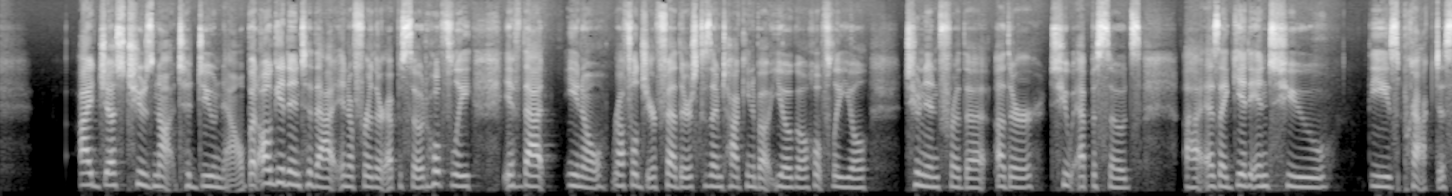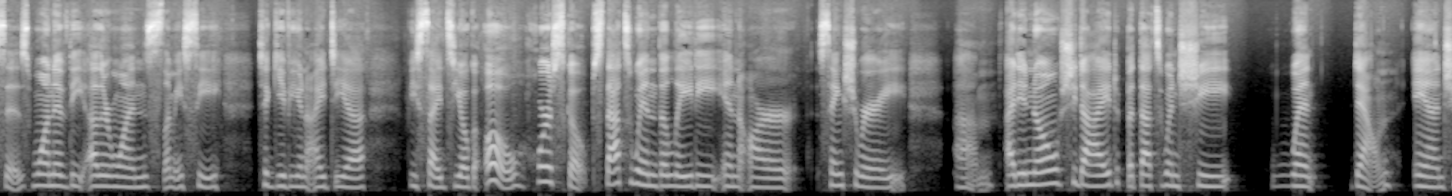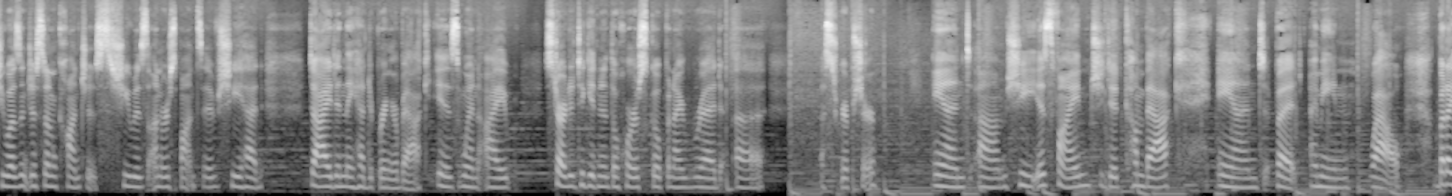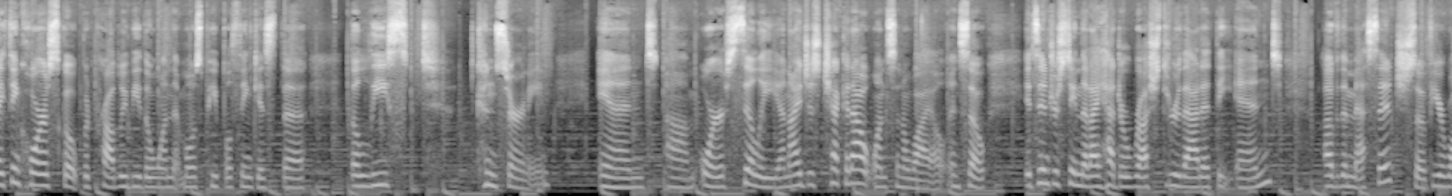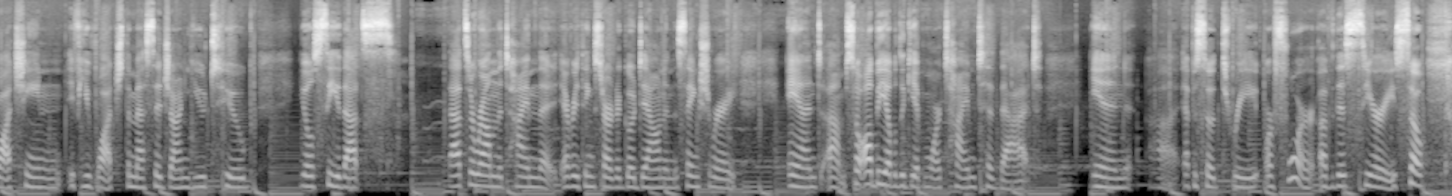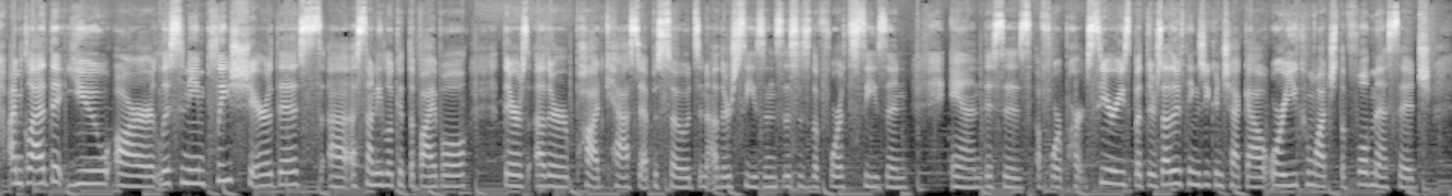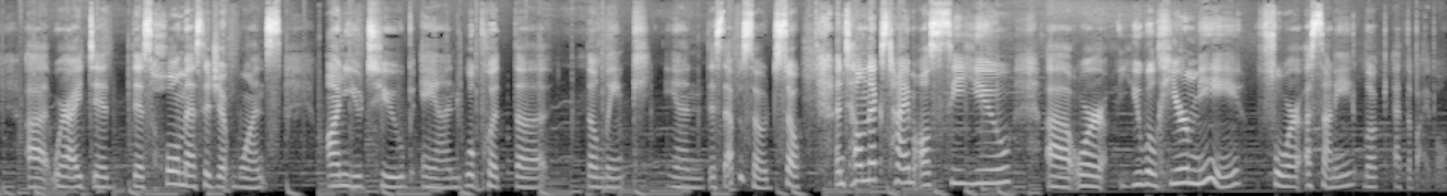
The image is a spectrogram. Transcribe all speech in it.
I just choose not to do now, but I'll get into that in a further episode. Hopefully, if that, you know, ruffled your feathers because I'm talking about yoga, hopefully you'll tune in for the other two episodes uh, as I get into these practices. One of the other ones, let me see, to give you an idea besides yoga. Oh, horoscopes. That's when the lady in our sanctuary, um, I didn't know she died, but that's when she went down and she wasn't just unconscious, she was unresponsive. She had died and they had to bring her back, is when I started to get into the horoscope and I read a, a scripture. And um, she is fine. She did come back, and but I mean, wow. But I think horoscope would probably be the one that most people think is the the least concerning and um, or silly and i just check it out once in a while and so it's interesting that i had to rush through that at the end of the message. So if you're watching, if you've watched the message on YouTube, you'll see that's that's around the time that everything started to go down in the sanctuary. And um, so I'll be able to give more time to that in uh, episode three or four of this series. So I'm glad that you are listening. Please share this, uh, A Sunny Look at the Bible. There's other podcast episodes and other seasons. This is the fourth season, and this is a four part series, but there's other things you can check out, or you can watch the full message uh, where I did this whole message at once on YouTube, and we'll put the the link in this episode. So until next time, I'll see you uh, or you will hear me for a sunny look at the Bible.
